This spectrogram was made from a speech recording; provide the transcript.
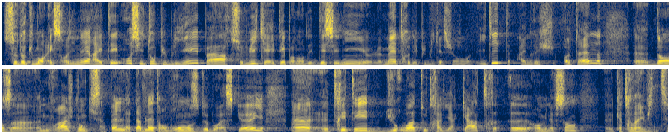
ce document extraordinaire a été aussitôt publié par celui qui a été pendant des décennies euh, le maître des publications hittites, Heinrich Otten, euh, dans un, ouvrage donc, qui s'appelle La tablette en bronze de Boasqueuil, un traité du roi Tutralia IV en 1988.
